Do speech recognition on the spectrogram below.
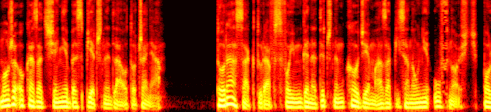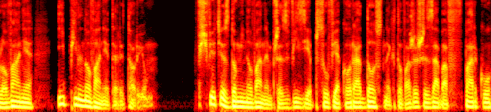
może okazać się niebezpieczny dla otoczenia. To rasa, która w swoim genetycznym kodzie ma zapisaną nieufność, polowanie i pilnowanie terytorium. W świecie zdominowanym przez wizję psów jako radosnych towarzyszy zabaw w parku,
